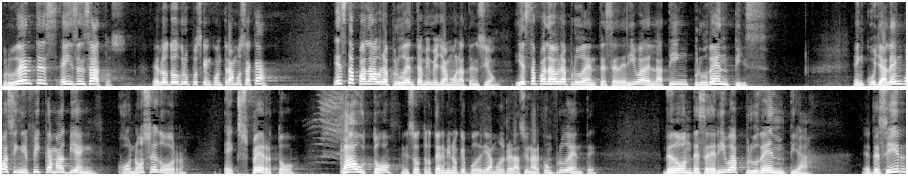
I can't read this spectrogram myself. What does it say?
Prudentes e insensatos. Es los dos grupos que encontramos acá. Esta palabra prudente a mí me llamó la atención. Y esta palabra prudente se deriva del latín prudentis, en cuya lengua significa más bien conocedor, experto, cauto, es otro término que podríamos relacionar con prudente, de donde se deriva prudentia, es decir,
